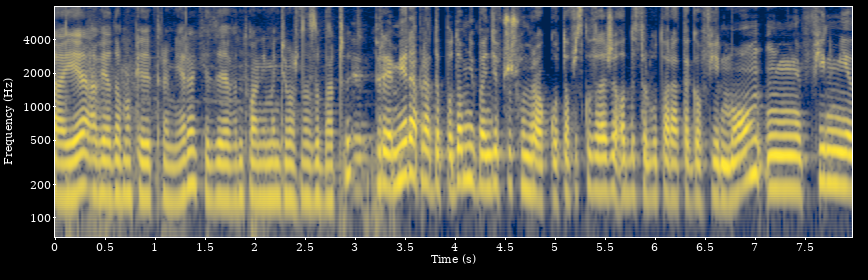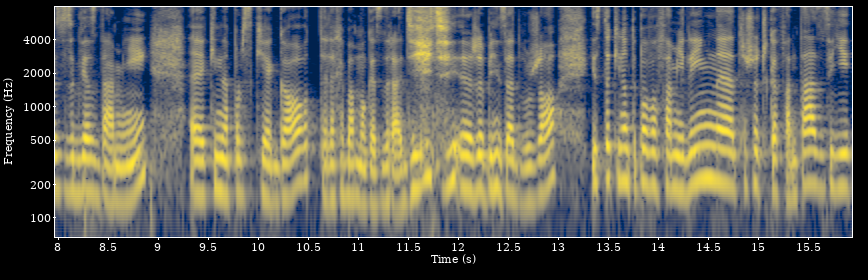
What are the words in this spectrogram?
powstaje, a wiadomo kiedy premiera, kiedy ewentualnie będzie można zobaczyć? Premiera prawdopodobnie będzie w przyszłym roku. To wszystko zależy od dystrybutora tego filmu. Mm, Film jest z gwiazdami e, kina polskiego. Tyle chyba mogę zdradzić, żeby nie za dużo. Jest to kino typowo familijne, troszeczkę fantazji,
